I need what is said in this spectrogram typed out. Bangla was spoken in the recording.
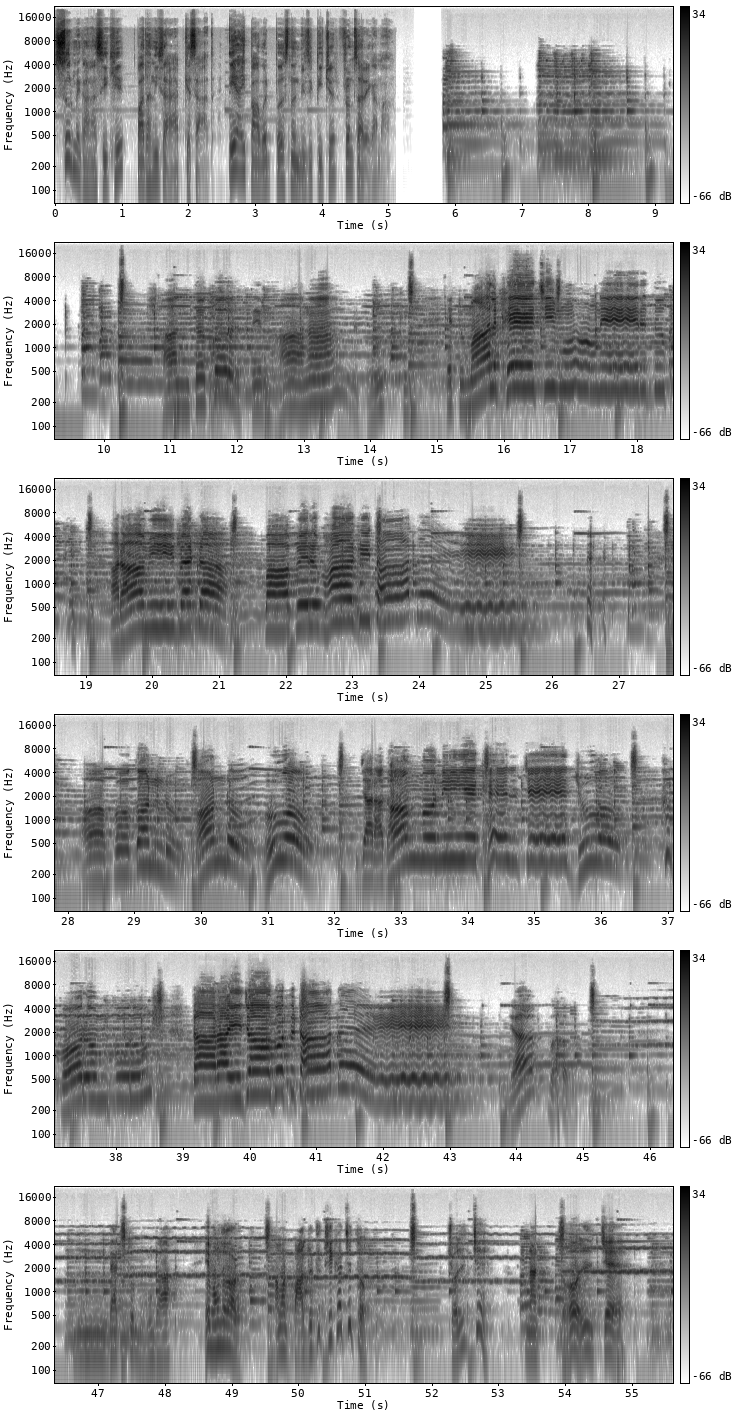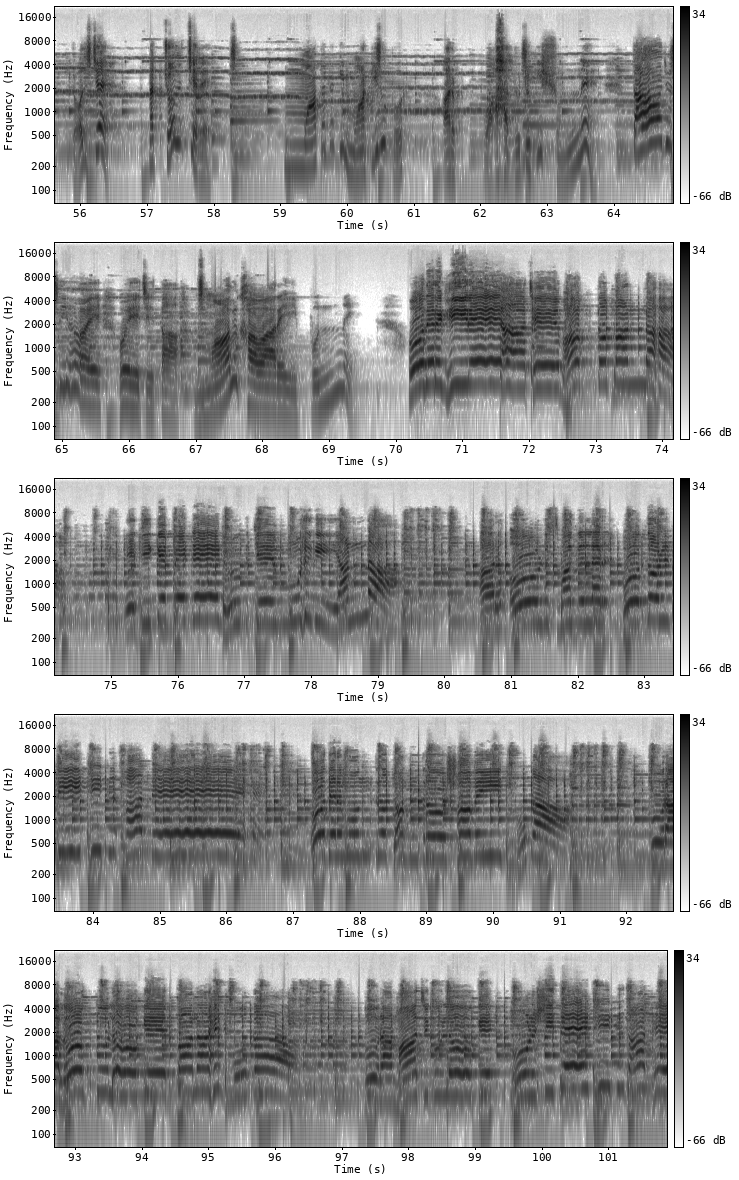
सुर में गाना सीखिए पाधानीसा ऐप के साथ A I powered personal music teacher from Saregama শান্ত করতে ভাঙা দুঃখে একটু মাল খেয়েছি মনের দুঃখে আর আমি বেটা পাপের ভাগি তাতে অপগণ্ড, ভণ্ড, ভুয়ো, যারা ধম্ম নিয়ে খেলছে জুয়ো। পরম পুরুষ, তারাই জগৎটাতে। দেখ তো মুড়া এ বন্ধর আমার পা দুটো ঠিক আছে তো? চলছে? না, চলছে। চলছে না চলছে রে। মাথাটা কি মাটির উপর? আর পা দুটো কি শূন্যে? তা যদি হয়, হয়েছে তা মাল খাওয়ার এই পুণ্যে। ওদের ঘিরে আছে ভক্ত পান্ডা। এদিকে পেটে ঢুকছে মুরগি আন্ডা। আর ওল্ড স্মাগলার বোতলটি ঠিক হাতে। ওরা লোকগুলোকে বানায় বোকা ওরা মাছগুলোকে বড়শিতে ঠিক গাঁথে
